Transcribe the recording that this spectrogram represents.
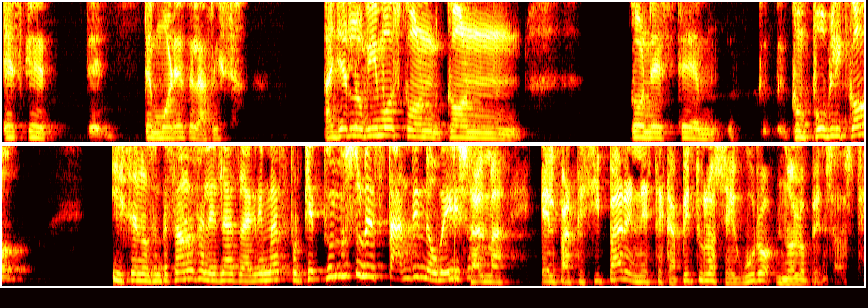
es que te, te mueres de la risa. Ayer lo vimos con, con, con este, con público y se nos empezaron a salir las lágrimas porque tuvimos un standing ovation. Salma, el participar en este capítulo seguro no lo pensaste.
